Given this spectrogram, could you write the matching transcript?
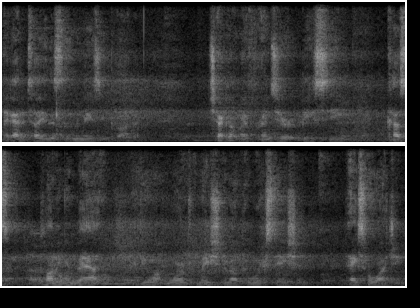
I got to tell you, this is an amazing product. Check out my friends here at BC Custom Plumbing and Bath if you want more information about the workstation. Thanks for watching.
